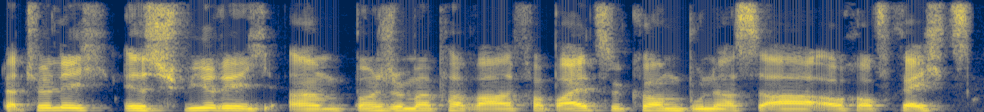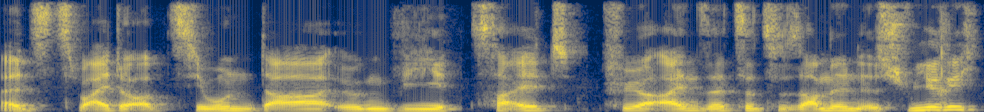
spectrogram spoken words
natürlich ist schwierig, am Benjamin Pavard vorbeizukommen. Bunassar auch auf rechts als zweite Option da irgendwie Zeit für Einsätze zu sammeln ist schwierig.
